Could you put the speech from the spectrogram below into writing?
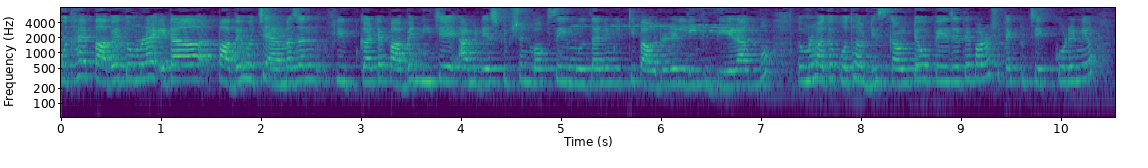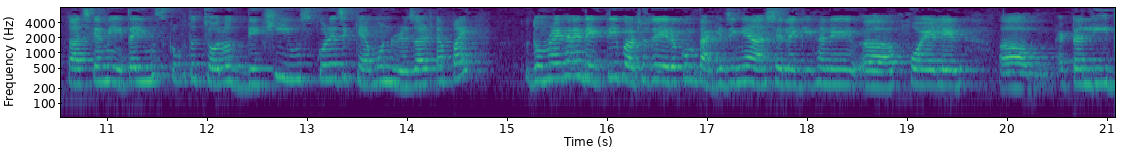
কোথায় পাবে তোমরা? এটা পাবে হচ্ছে অ্যামাজন ফ্লিপকার্টে পাবে। নিচে আমি ডেসক্রিপশন মুলতানি পাউডারের দিয়ে রাখব। তোমরা হয়তো কোথাও ডিসকাউন্টেও পেয়ে যেতে পারো, সেটা একটু চেক করে নিও। তো আজকে আমি এটা ইউজ করব। তো চলো দেখি ইউজ করে যে কেমন রেজাল্টটা পাই। তো তোমরা এখানে দেখতেই পাচ্ছ যে এরকম প্যাকেজিং এ আসে লাইক এখানে ফয়েলের একটা লিড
